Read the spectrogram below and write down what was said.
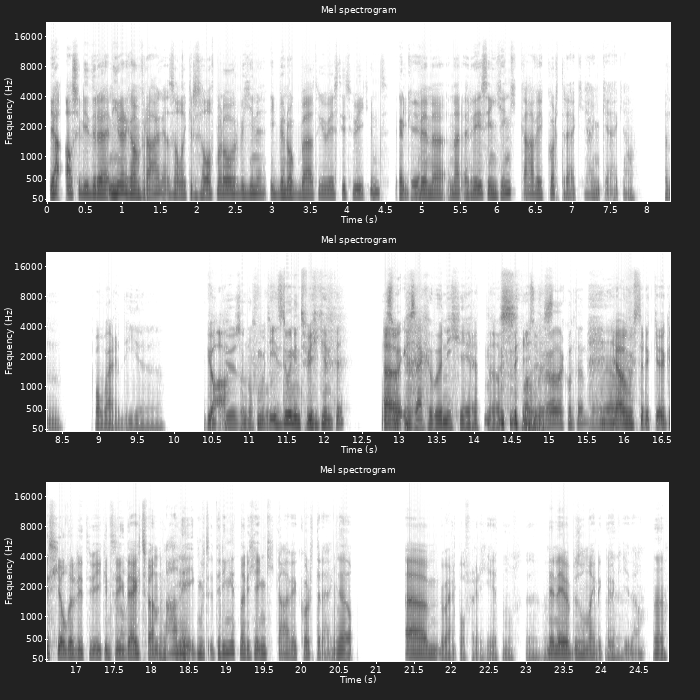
Ja, als jullie er eh, niet naar gaan vragen, zal ik er zelf maar over beginnen. Ik ben ook buiten geweest dit weekend. Ik ben eh, naar Racing Genk KV Kortrijk gaan kijken. Oh, En van waar die, eh, die Ja, keuze? Of, Je moet iets doen in het weekend, hè. Dat is wel- je zegt gewoon niet Gerrit. Nee. Was Dat uw vrouw daar content mee? Ja. Ja. we moesten de keuken schilderen dit weekend. Dus ik dacht van, ah nee, ik moet dringend naar Genk KV Kortrijk. Ja, Ehm, je werd al vergeten. Of, zo. nee, nee, we hebben zondag de keuken Ja. gedaan. Ja.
